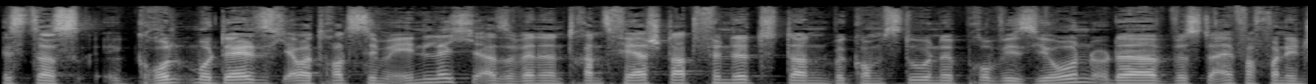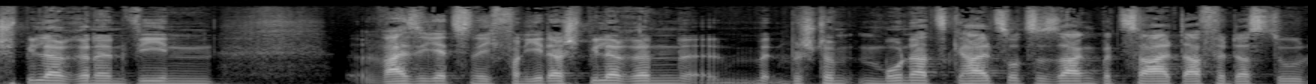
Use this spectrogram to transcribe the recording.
Ist das Grundmodell sich aber trotzdem ähnlich? Also wenn ein Transfer stattfindet, dann bekommst du eine Provision oder wirst du einfach von den Spielerinnen wie ein, weiß ich jetzt nicht, von jeder Spielerin mit einem bestimmten Monatsgehalt sozusagen bezahlt dafür, dass du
